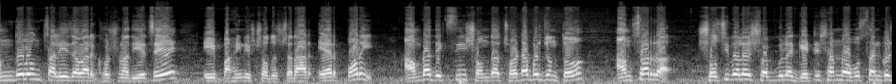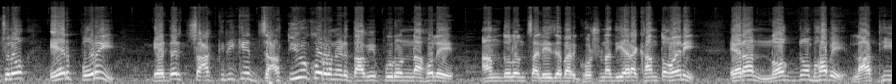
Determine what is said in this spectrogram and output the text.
আন্দোলন চালিয়ে যাওয়ার ঘোষণা দিয়েছে এই বাহিনীর সদস্যরা। আর এরপরই আমরা দেখছি সন্ধ্যা ছয়টা পর্যন্ত আনসাররা সচিবালয়ের সবগুলো গেটের সামনে অবস্থান করেছিল। এরপরেই এদের চাকরিকে জাতীয়করণের দাবি পূরণ না হলে আন্দোলন চালিয়ে যাবার ঘোষণা দিয়ে এরা ক্ষান্ত হয়নি। এরা নগ্নভাবে লাঠি,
